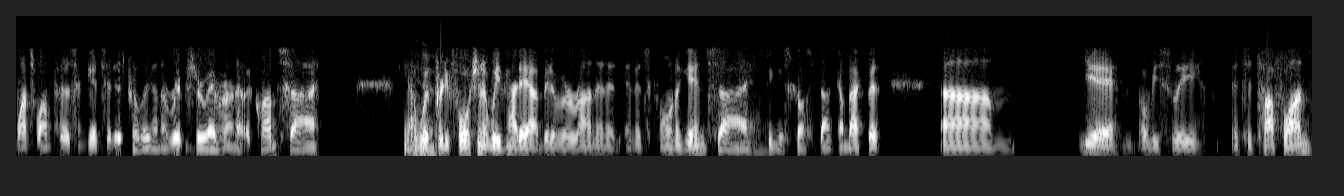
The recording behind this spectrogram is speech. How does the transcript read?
once one person gets it, it's probably going to rip through everyone at the club. So. You know, we're pretty fortunate. We've had our bit of a run and it and it's gone again. So fingers crossed it don't come back. But um, yeah, obviously it's a tough one.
